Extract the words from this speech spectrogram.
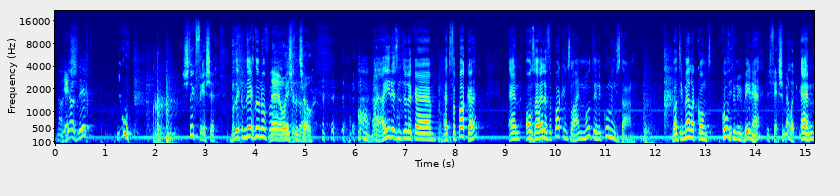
Nou, Yes. ja, is dicht. Oeh, stuk frisser. Moet ik hem dicht doen? Of Nee eh, hoor, is goed wel? zo. Nou ja, hier is natuurlijk eh, het verpakken. En onze hele verpakkingslijn moet in de koeling staan. Want die melk komt continu binnen. Het is verse melk. En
